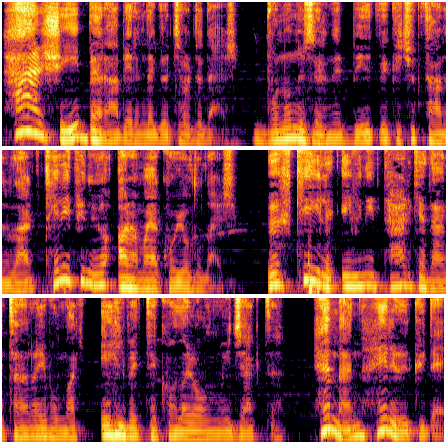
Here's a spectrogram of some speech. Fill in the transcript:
her şeyi beraberinde götürdü der. Bunun üzerine büyük ve küçük tanrılar Telepino'yu aramaya koyuldular. Öfke ile evini terk eden tanrıyı bulmak elbette kolay olmayacaktı. Hemen her öyküde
